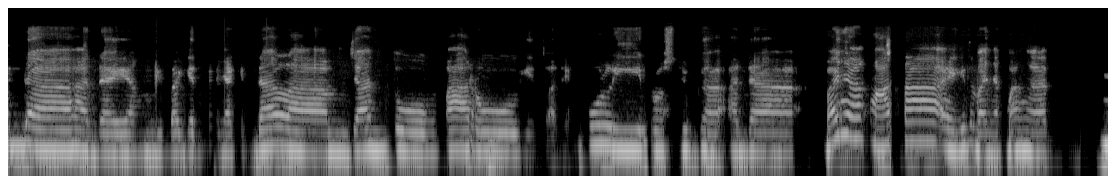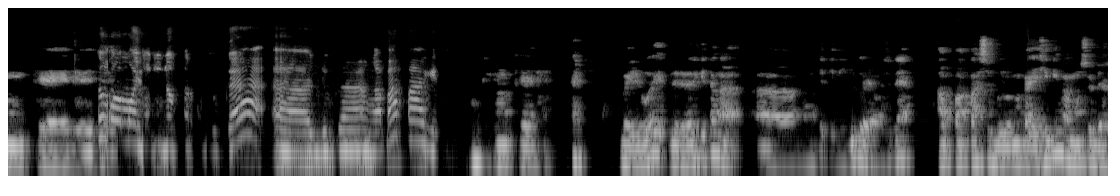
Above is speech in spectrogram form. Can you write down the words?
bedah, ada yang di bagian penyakit dalam, jantung, paru gitu, ada yang kulit, terus juga ada banyak mata kayak gitu banyak banget Oke, ya, itu ya. kalau mau jadi dokter juga eh, juga nggak apa-apa gitu Oke. Eh, by the way, dari tadi kita nggak uh, ngomongin ini juga ya. Maksudnya, apakah sebelum KIS ini memang sudah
